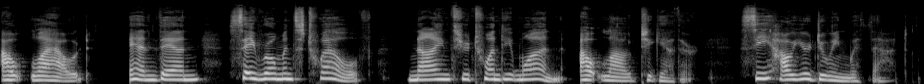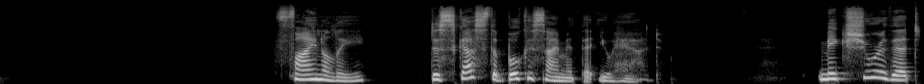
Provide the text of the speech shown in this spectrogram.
out loud. And then say Romans 12, 9 through 21 out loud together. See how you're doing with that. Finally, discuss the book assignment that you had. Make sure that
